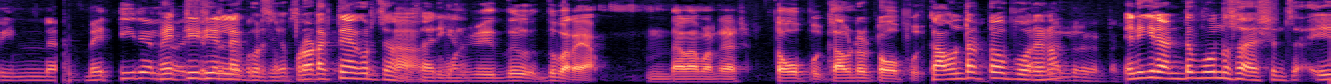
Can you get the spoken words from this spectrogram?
പിന്നെ മെറ്റീരിയൽ മെറ്റീരിയലിനെ കുറിച്ച് പ്രൊഡക്റ്റിനെ കുറിച്ച് സംസാരിക്കാം ഇത് ഇത് പറയാം. എന്താണ് നമ്മുടെ top counter top counter top പറയണം. എനിക്ക് രണ്ട് മൂന്ന് സജഷൻസ് ഈ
